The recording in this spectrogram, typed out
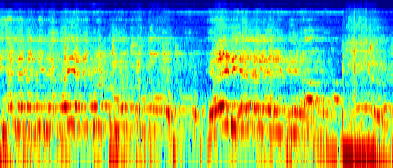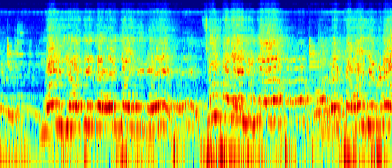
ಹೆಣ್ಣನ ನಿನ್ನ ಕೈಯಲ್ಲಿ ಕೊಟ್ಟು ಹೋಗ್ಬಿಟ್ಟು ಹೇಳಿ ಎಲ್ಲೆಲ್ಲ ಬೀರ ಮರ್ಯಾದೆಯಿಂದ ಹೇಳ್ತಾ ಇದ್ದೀನಿ. ಸುಮ್ಮನೆ ಇಲ್ಲಿಂದ ಹೋಗಿ ಬಿಡು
